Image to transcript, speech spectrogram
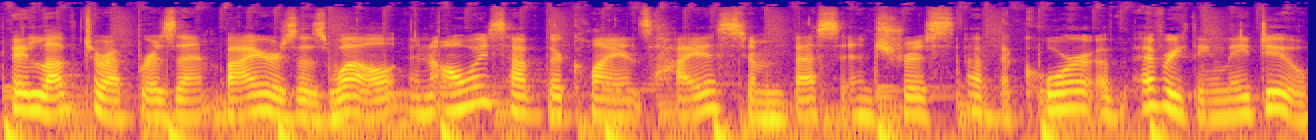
They love to represent buyers as well and always have their clients' highest and best interests at the core of everything they do.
